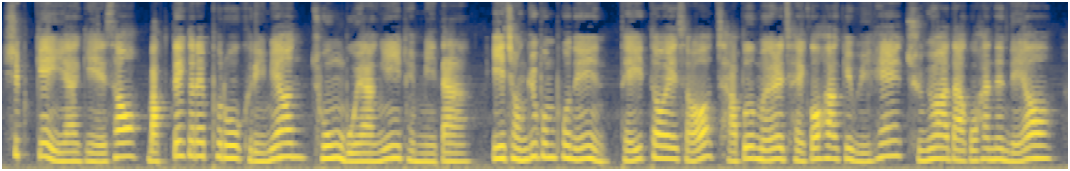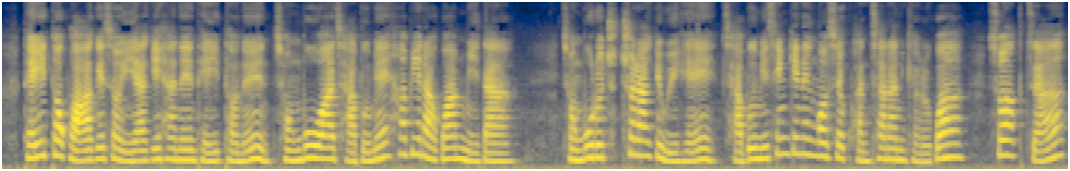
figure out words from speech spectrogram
쉽게 이야기해서 막대 그래프로 그리면 종 모양이 됩니다. 이 정규 분포는 데이터에서 잡음을 제거하기 위해 중요하다고 하는데요. 데이터 과학에서 이야기하는 데이터는 정보와 잡음의 합이라고 합니다. 정보를 추출하기 위해 잡음이 생기는 것을 관찰한 결과 수학자,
